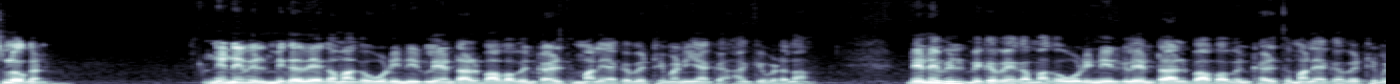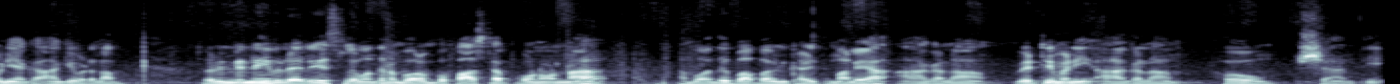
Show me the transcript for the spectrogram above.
ஸ்லோகன் நினைவில் மிக வேகமாக ஓடினீர்கள் என்றால் பாபாவின் கழுத்து மாலையாக வெற்றி மணியாக ஆக்கிவிடலாம். நினைவில் மிக வேகமாக ஓடினீர்கள் என்றால் பாபாவின் கழுத்து மாலையாக வெற்றி மணியாக ஆக்கிவிடலாம். ஸோ நினைவில் ரேஸில் வந்து நம்ம ரொம்ப ஃபாஸ்ட்டாக போனோம்னா நம்ம வந்து பாபாவின் கழுத்து மாலையாக ஆகலாம். வெற்றிமணி ஆகலாம். ஓம் சாந்தி.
